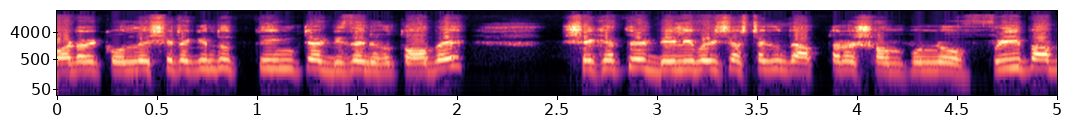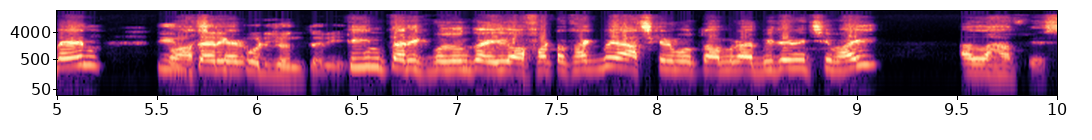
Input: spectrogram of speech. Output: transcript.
অর্ডার করলে সেটা কিন্তু তিনটা ডিজাইন হতে। হবে সেক্ষেত্রে ডেলিভারি চার্জটা কিন্তু আপনারা সম্পূর্ণ ফ্রি পাবেন। তিন তারিখ পর্যন্ত তিন তারিখ পর্যন্ত এই অফারটা থাকবে। আজকের মতো আমরা বিদায় নিচ্ছি ভাই। আল্লাহ হাফিজ।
